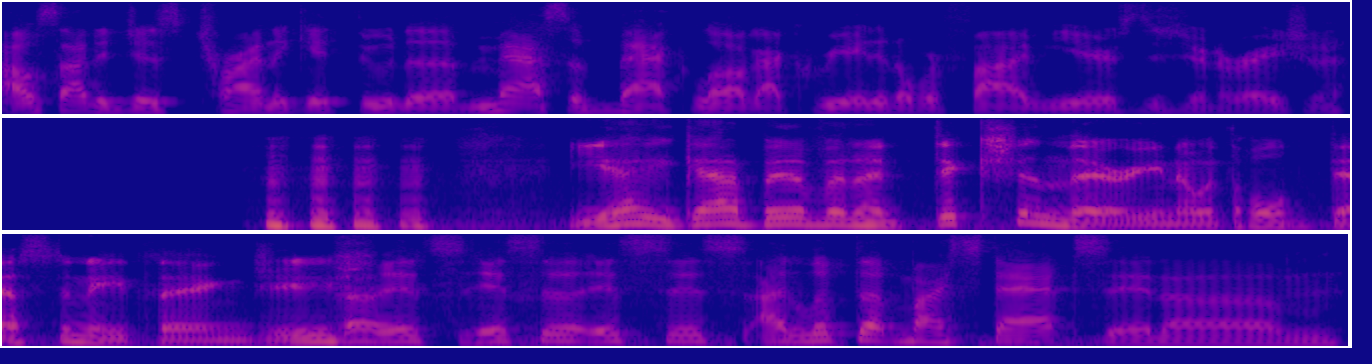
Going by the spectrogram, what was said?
outside of just trying to get through the massive backlog I created over five years this generation. yeah, you got a bit of an addiction there, you know, with the whole Destiny thing. Geez, uh, it's it's a it's it's. I looked up my stats and um,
